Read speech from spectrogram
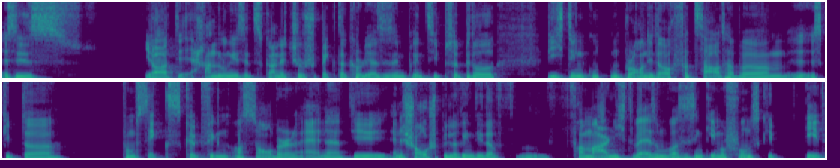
es ist, ja, die Handlung ist jetzt gar nicht so spektakulär. Es ist im Prinzip so ein bisschen, wie ich den guten Brownie da auch verzahlt habe. Ähm, es gibt da vom sechsköpfigen Ensemble eine, die, eine Schauspielerin, die da formal nicht weiß, um was es in Game of Thrones gibt, geht.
